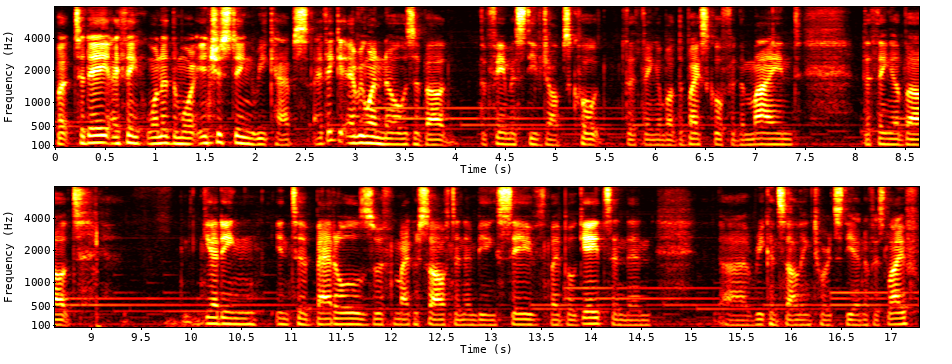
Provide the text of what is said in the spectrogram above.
But today, I think one of the more interesting recaps, I think everyone knows about the famous Steve Jobs quote, the thing about the bicycle for the mind, the thing about getting into battles with Microsoft and then being saved by Bill Gates and then uh, reconciling towards the end of his life.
